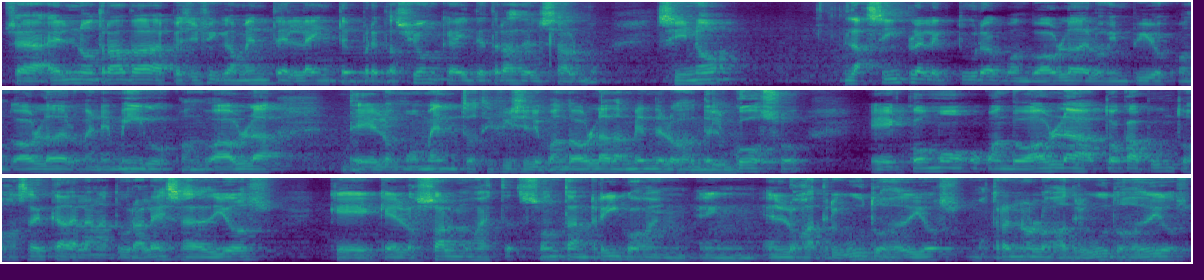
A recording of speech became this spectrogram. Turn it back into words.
O sea, él no trata específicamente la interpretación que hay detrás del salmo, sino la simple lectura cuando habla de los impíos, cuando habla de los enemigos, cuando habla de los momentos difíciles, cuando habla también de los, del gozo, eh, como, o cuando habla, toca puntos acerca de la naturaleza de Dios, que, que los salmos son tan ricos en, en, los atributos de Dios, mostrarnos los atributos de Dios.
